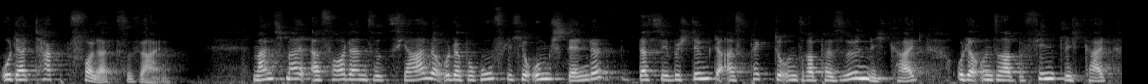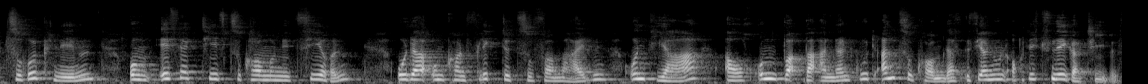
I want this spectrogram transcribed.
oder taktvoller zu sein. Manchmal erfordern soziale oder berufliche Umstände, dass wir bestimmte Aspekte unserer Persönlichkeit oder unserer Befindlichkeit zurücknehmen, um effektiv zu kommunizieren oder um Konflikte zu vermeiden und ja, auch um bei anderen gut anzukommen. Das ist ja nun auch nichts Negatives.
